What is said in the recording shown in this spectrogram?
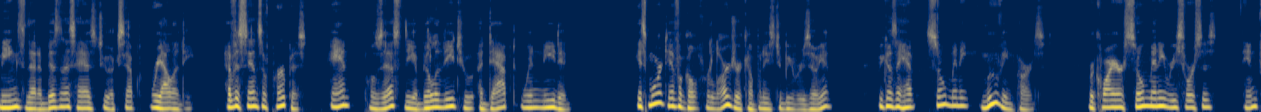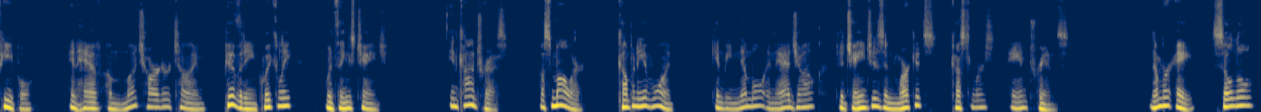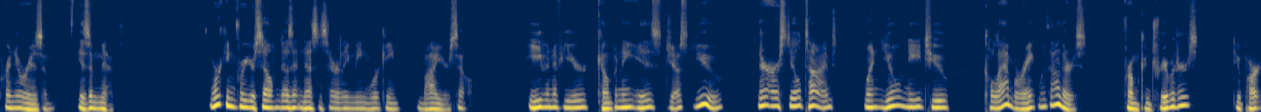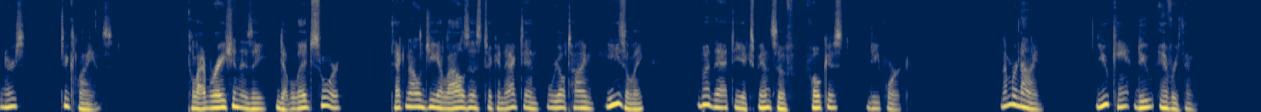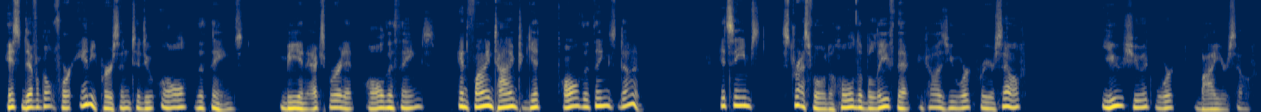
means that a business has to accept reality, have a sense of purpose, and possess the ability to adapt when needed. It's more difficult for larger companies to be resilient because they have so many moving parts, require so many resources and people, and have a much harder time pivoting quickly when things change. In contrast, a smaller, company of one can be nimble and agile to changes in markets, customers, and trends. Number eight, solopreneurism is a myth. Working for yourself doesn't necessarily mean working by yourself. Even if your company is just you, there are still times when you'll need to collaborate with others, from contributors to partners to clients. Collaboration is a double edged sword. Technology allows us to connect in real time easily, but at the expense of focused, deep work. Number nine, you can't do everything. It's difficult for any person to do all the things, be an expert at all the things, and find time to get all the things done. It seems stressful to hold the belief that because you work for yourself, you should work by yourself.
